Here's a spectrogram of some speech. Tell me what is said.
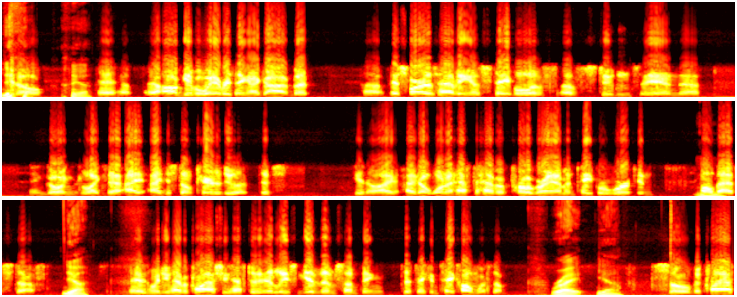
Yeah. You know, yeah. uh, I'll give away everything I got. But uh, as far as having a stable of, of students and uh, and going like that, I, I just don't care to do it. It's you know, I, I don't want to have to have a program and paperwork and all Mhm. that stuff. Yeah. And when you have a class, you have to at least give them something that they can take home with them. Right. Yeah. So the class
